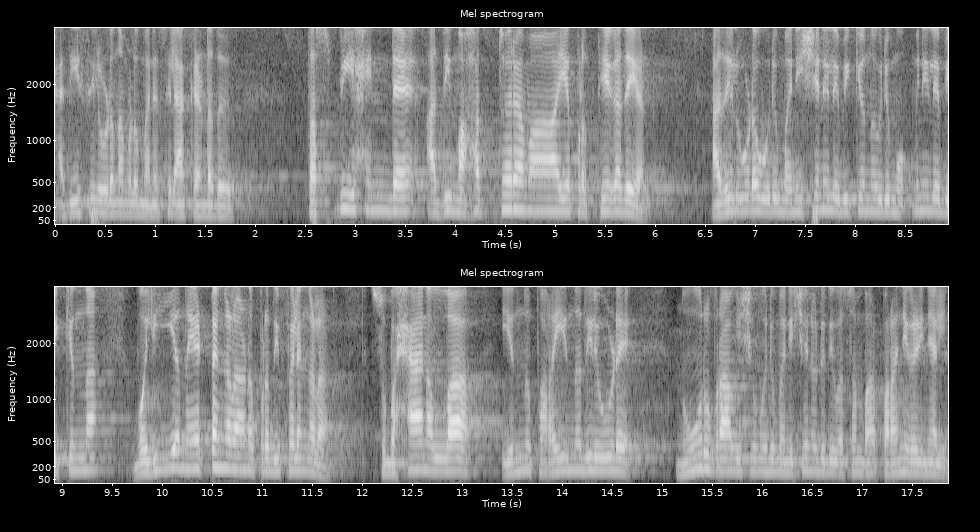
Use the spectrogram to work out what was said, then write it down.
ഹദീസിലൂടെ നമ്മൾ മനസ്സിലാക്കേണ്ടത് തസ്ബീഹിന്റെ അതിമഹത്തരമായ പ്രത്യേകതയാണ്. അതിലൂടെ ഒരു മനുഷ്യന് ലഭിക്കുന്ന ഒരു മൊമ്മിന് ലഭിക്കുന്ന വലിയ നേട്ടങ്ങളാണ് പ്രതിഫലങ്ങളാണ്. സുബഹാനല്ലാ എന്ന് പറയുന്നതിലൂടെ നൂറ് പ്രാവശ്യം ഒരു മനുഷ്യൻ ഒരു ദിവസം പറഞ്ഞു കഴിഞ്ഞാൽ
